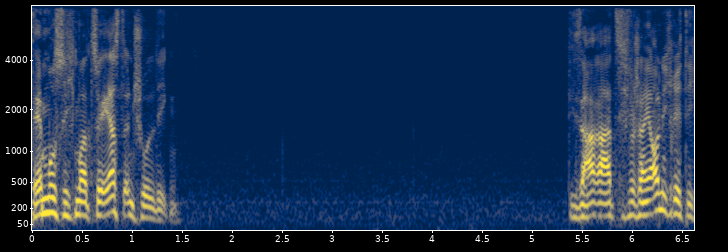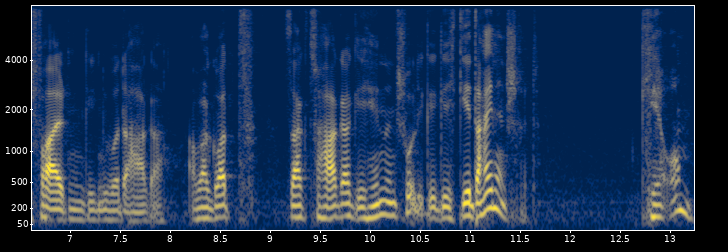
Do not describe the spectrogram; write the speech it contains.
Der muss sich mal zuerst entschuldigen. Die Sarah hat sich wahrscheinlich auch nicht richtig verhalten gegenüber der Hagar. Aber Gott sagt zu Hagar, geh hin, entschuldige, ich gehe deinen Schritt. Kehr um.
